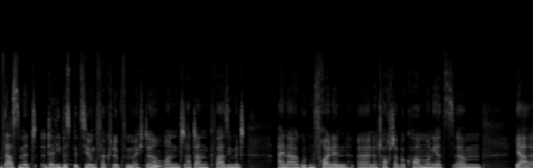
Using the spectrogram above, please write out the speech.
das mit der Liebesbeziehung verknüpfen möchte. Und hat dann quasi mit einer guten Freundin äh, eine Tochter bekommen. Und jetzt ähm, ja,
